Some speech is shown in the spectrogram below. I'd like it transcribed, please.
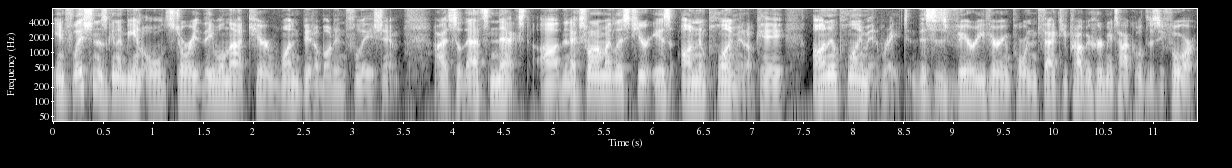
inflation is going to be an old story. They will not care one bit about inflation. All right, so that's next. Uh, the next one on my list here is unemployment, okay? Unemployment rate. This is very, very important. In fact, you probably heard me talk about this before.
